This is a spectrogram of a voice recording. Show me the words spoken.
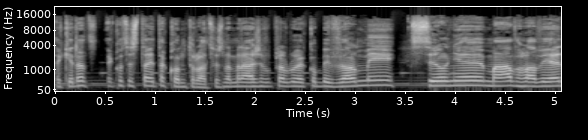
tak jedna jako cesta je ta kontrola, což znamená, že opravdu jakoby velmi silně má v hlavě,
